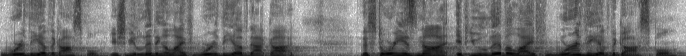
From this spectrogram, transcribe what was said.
worthy of the gospel. You should be living a life worthy of that God. The story is not if you live a life worthy of the gospel,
